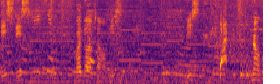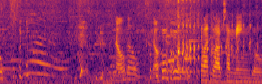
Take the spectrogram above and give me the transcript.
This, this? Want to have some of this? This? What? No. No? No. No. I want to have some mango.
